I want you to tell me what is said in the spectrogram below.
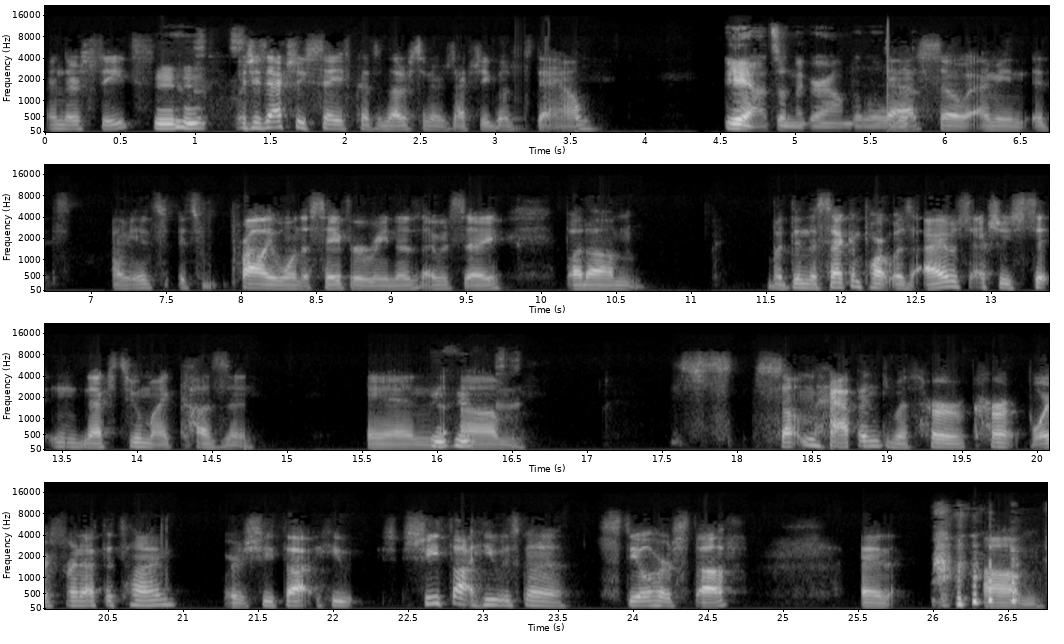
in their seats, Mhm. which is actually safe because Nutter Center actually goes down. yeah it's on the ground a little Yeah, bit so I mean, it's I mean, it's it's probably one of the safer arenas, I would say. But um, but then the second part was I was actually sitting next to my cousin, and Mhm. um, something happened with her current boyfriend at the time, where she thought he she thought he was gonna steal her stuff, and um,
